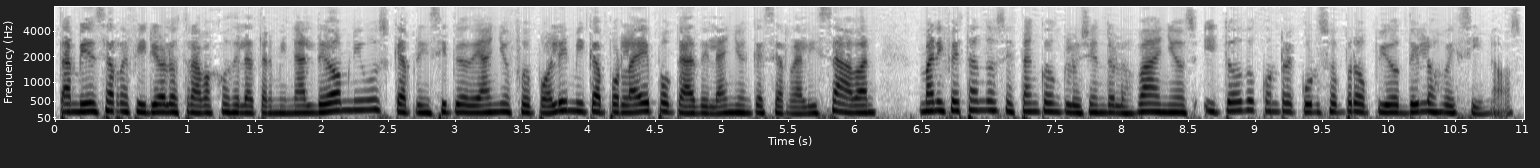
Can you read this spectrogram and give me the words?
También se refirió a los trabajos de la terminal de ómnibus, que a principio de año fue polémica por la época del año en que se realizaban, manifestando se están concluyendo los baños y todo con recurso propio de los vecinos.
